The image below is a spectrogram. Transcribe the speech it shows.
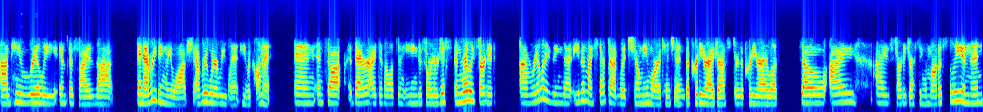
Um, he really emphasized that in everything we watched, everywhere we went, he would comment. And and so I, there, I developed an eating disorder, just and really started um, realizing that even my stepdad would show me more attention the prettier I dressed or the prettier I looked. So I I started dressing modestly, and then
